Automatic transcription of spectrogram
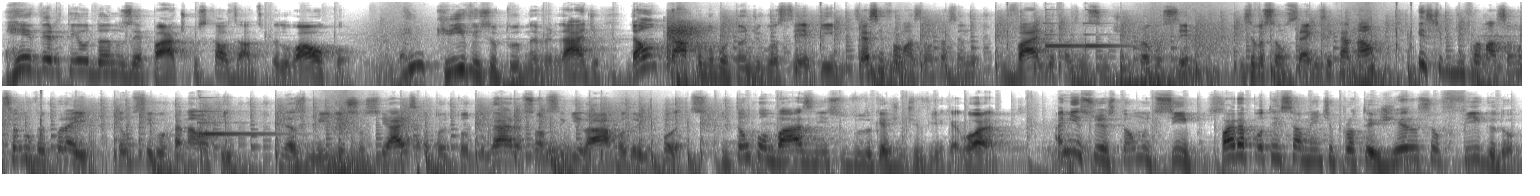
reverteu danos hepáticos causados pelo álcool. É incrível isso tudo, na verdade. Dá um tapa no botão de gostei aqui se essa informação está sendo válida e fazendo sentido para você. E se você não segue esse canal, esse tipo de informação você não vê por aí. Então siga o canal aqui. Nas mídias sociais, eu estou em todo lugar, é só seguir lá, Rodrigo Polenso. Então, com base nisso tudo que a gente viu aqui agora, a minha sugestão é muito simples. Para potencialmente proteger o seu fígado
